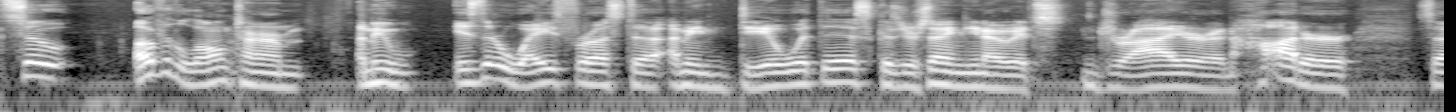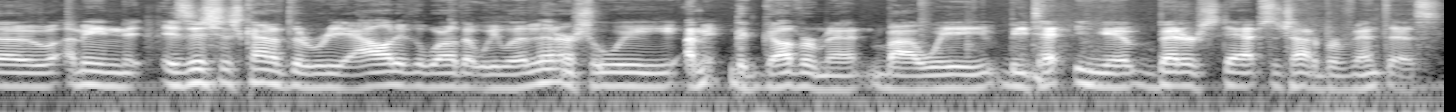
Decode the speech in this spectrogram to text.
So over the long term, I mean, is there ways for us to, I mean, deal with this? Because you're saying, you know, it's drier and hotter. So, I mean, is this just kind of the reality of the world that we live in, or should we, I mean, the government, by we, be taking better steps to try to prevent this?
